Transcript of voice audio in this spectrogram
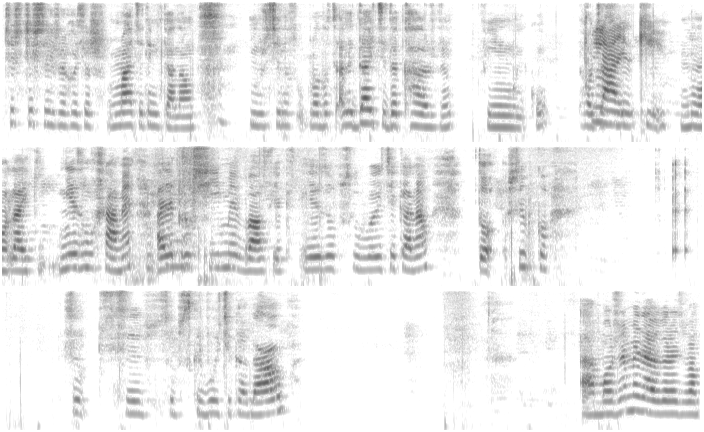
Cieszcie się, że chociaż macie ten kanał. Możecie nas oglądać, ale dajcie do każdym filmiku. chociaż Lajki. no, lajki. Nie zmuszamy, ale prosimy Was, jak nie subskrybujecie kanał, to szybko e, sub, sub, subskrybujcie kanał. A możemy nagrać Wam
